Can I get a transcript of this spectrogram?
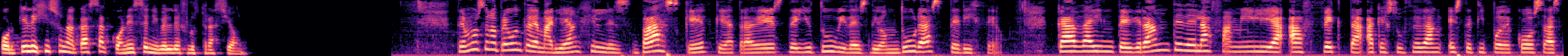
por qué elegís una casa con ese nivel de frustración. Tenemos una pregunta de María Ángeles Vázquez que a través de YouTube y desde Honduras te dice, ¿cada integrante de la familia afecta a que sucedan este tipo de cosas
